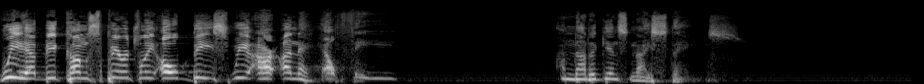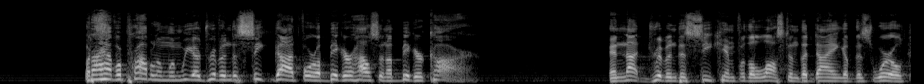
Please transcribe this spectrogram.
We have become spiritually obese. We are unhealthy. I'm not against nice things. But I have a problem when we are driven to seek God for a bigger house and a bigger car and not driven to seek him for the lost and the dying of this world.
